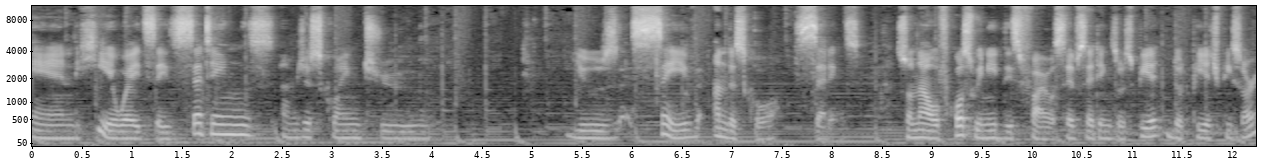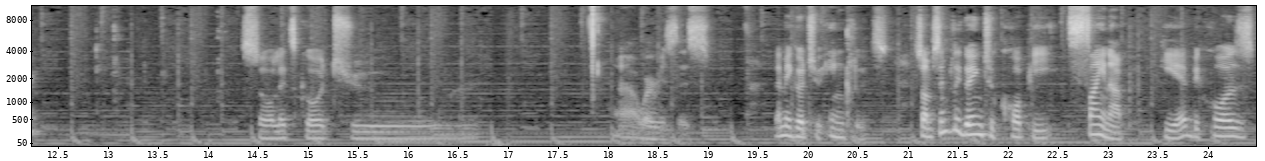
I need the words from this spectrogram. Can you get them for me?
and here where it says settings i'm just going to use save underscore settings. So now of course we need this file save settings.php sorry. So let's go to uh, where is this? Let me go to includes. So i'm simply going to copy sign up here because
